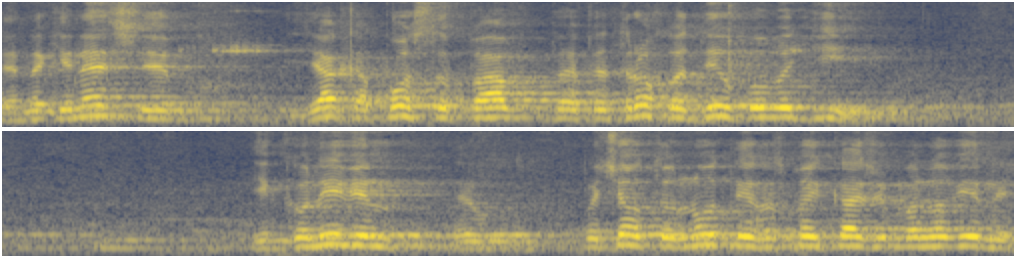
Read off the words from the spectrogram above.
е, на кінець, е, як апостол Пав Петро ходив по воді. І коли він е, почав тонути, Господь каже, маловірний,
